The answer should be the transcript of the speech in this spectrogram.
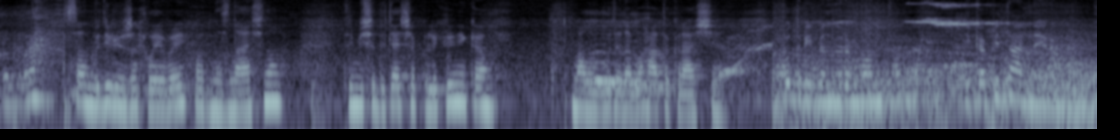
проблеми. Стан будівлі жахливий, однозначно. Тим більше дитяча поліклініка мала бути набагато краще. Потрібен ремонт і капітальний ремонт.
